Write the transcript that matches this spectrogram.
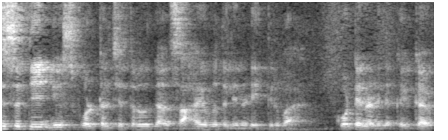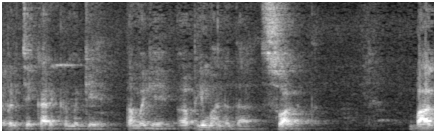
ನಮಸ್ಕಾರ ಸುದ್ದಿ ನ್ಯೂಸ್ ಪೋರ್ಟಲ್ ಚಿತ್ರದುರ್ಗ ಸಹಯೋಗದಲ್ಲಿ ನಡೆಯುತ್ತಿರುವ ಕೋಟೆನಾಡಿನ ಕವಿಕಾವ್ಯ ಪರಿಚಯ ಕಾರ್ಯಕ್ರಮಕ್ಕೆ ತಮಗೆ ಅಭಿಮಾನದ ಸ್ವಾಗತ. ಭಾಗ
